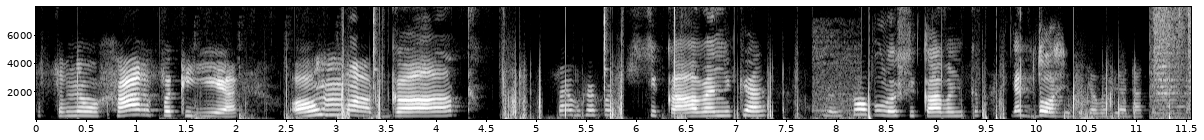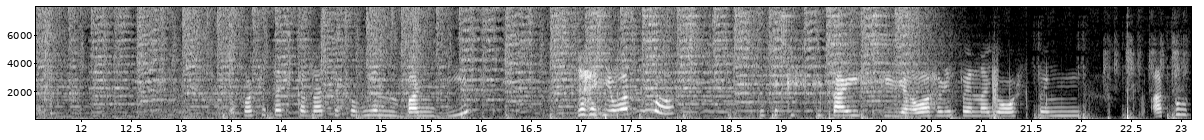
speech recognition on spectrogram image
Та це в нього шарфик є. О май гад! Це вже щось цікавеньке. Ну і то було цікавеньке. Як догі буде виглядати? Ви хочете сказати, що він бандит? Серйозно? Тут якісь китайські іерогліфи на його спині. А тут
